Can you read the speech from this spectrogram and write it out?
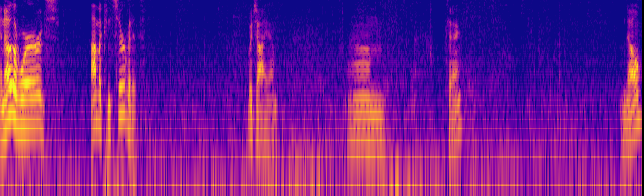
In other words, I'm a conservative. Which I am. Um, okay. No?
